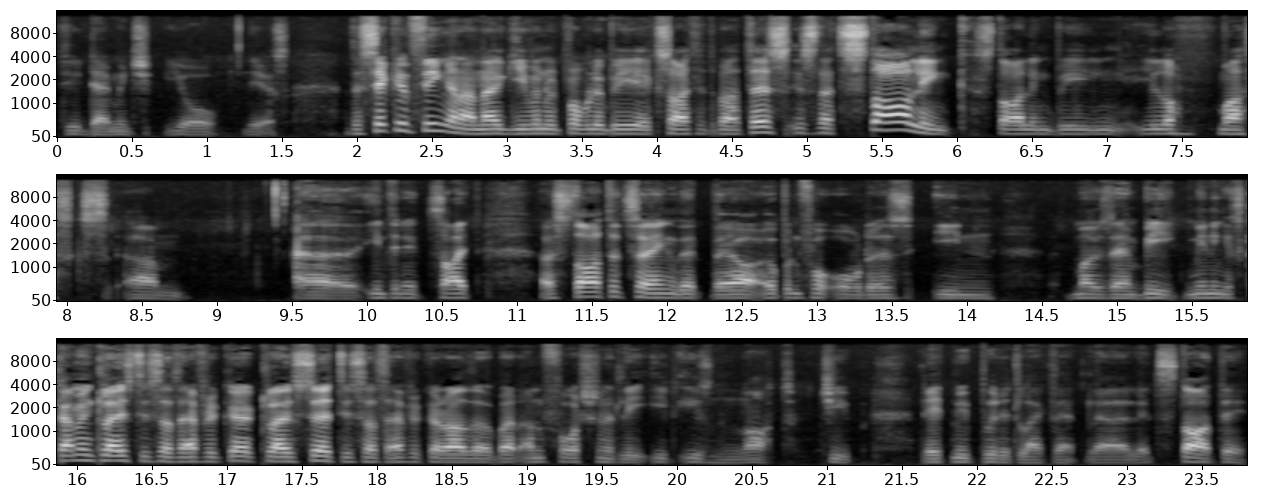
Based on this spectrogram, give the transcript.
to damage your ears. The second thing, and I know Given would probably be excited about this, is that Starlink, Starlink being Elon Musk's um, uh, internet site has started saying that they are open for orders in Mozambique, meaning it's coming close to South Africa, closer to South Africa rather, but unfortunately it is not cheap. Let me put it like that. Uh, let's start there.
